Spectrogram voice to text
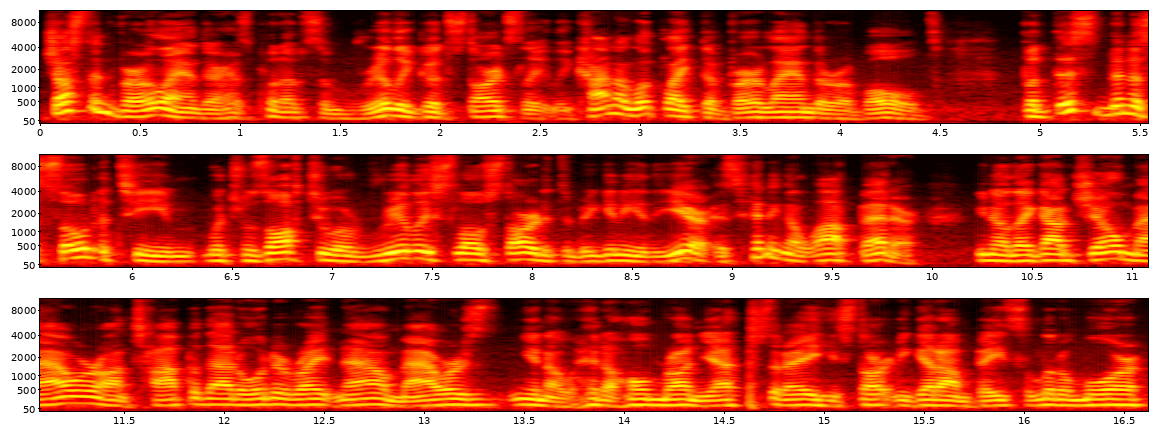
Justin Verlander has put up some really good starts lately. Kind of looked like the Verlander of old. But this Minnesota team, which was off to a really slow start at the beginning of the year, is hitting a lot better. You know, they got Joe Mauer on top of that order right now. Mauer's, you know, hit a home run yesterday. He's starting to get on base a little more.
